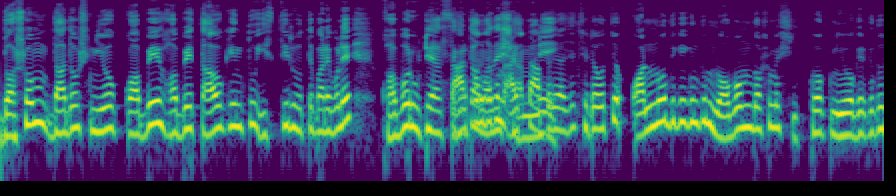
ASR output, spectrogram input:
দশম দ্বাদশ নিয়োগ কবে হবে তাও কিন্তু স্থির হতে পারে বলে খবর উঠে আসছে কিন্তু আমাদের সামনে। আছে সেটা হচ্ছে অন্যদিকে কিন্তু নবম দশমের শিক্ষক নিয়োগের কিন্তু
